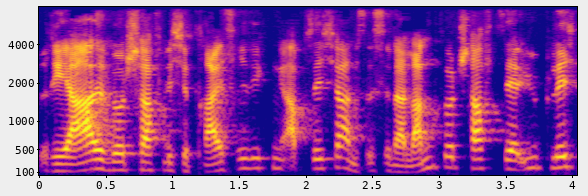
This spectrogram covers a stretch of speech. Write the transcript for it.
realwirtschaftliche Preisrisiken absichern. Das ist in der Landwirtschaft sehr üblich.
